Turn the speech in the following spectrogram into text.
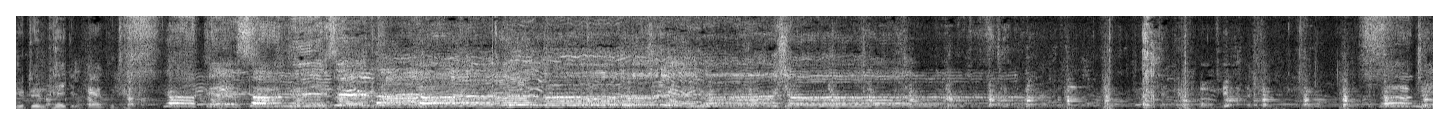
유턴 페이지를 깨끗이 약해서 미세 Sunday.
